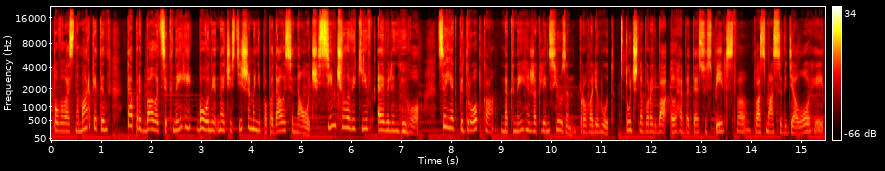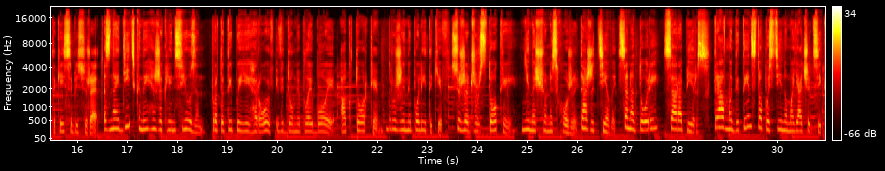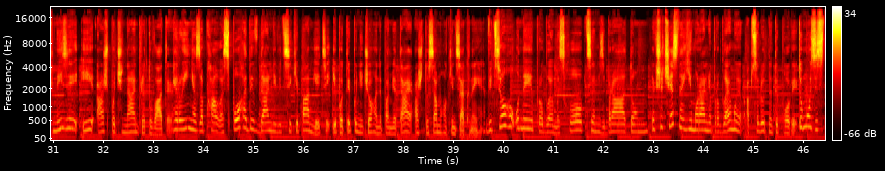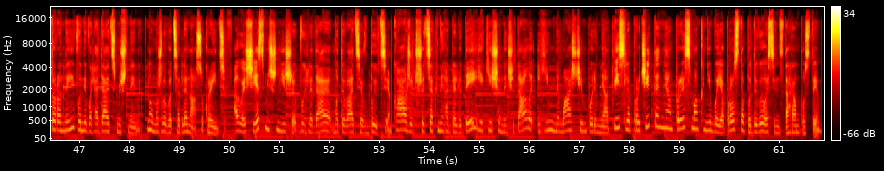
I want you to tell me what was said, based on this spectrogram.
повелась на маркетинг та придбала ці книги, бо вони найчастіше мені попадалися на очі. Сім чоловіків Евелін Гюго. Це як підробка на книги Жаклін Сьюзен про Голівуд. Штучна боротьба ЛГБТ суспільства, пластмасові діалоги і такий собі сюжет. Знайдіть книги Жаклін Сьюзен, прототипи її героїв і відомі плейбої, акторки, дружини політиків. Сюжет жорстокий, ні на що не схожий та життєвий. Санаторій Сара Пірс. Травми дитинства постійно маячать цій книзі і аж починають дратувати. Героїня запхала спогади в дальні відсіки пам'яті і по типу нічого не пам'ятає аж до самого кінця книги. Від цього у неї проблеми з хлопцем, з братом. Якщо чесно, її моральні проблеми абсолютно типові. Тому зі сторони вони виглядають смішними. Ну можливо, це для нас, українців. Але ще смішніше виглядає мотивація вбивці. Кажуть, що ця книга для людей, які ще не читали, і їм нема з чим порівняти. Після прочитання присмак, ніби я просто подивилася інстаграм пости.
